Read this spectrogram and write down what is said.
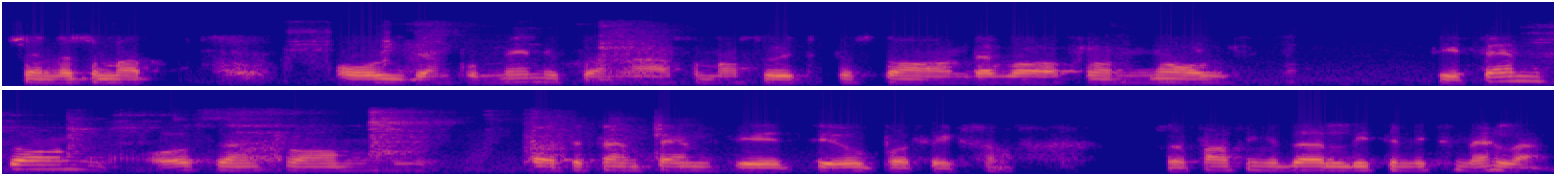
kände som att åldern på människorna som man såg ute på stan, det var från 0 till 15 och sen från 45-50 till uppåt liksom. Så det fanns inget där lite mittemellan.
